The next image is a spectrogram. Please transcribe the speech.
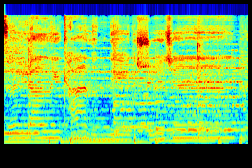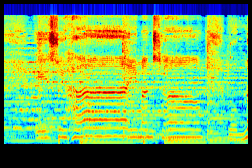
虽然离开了你的世界。一切还漫长，我们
